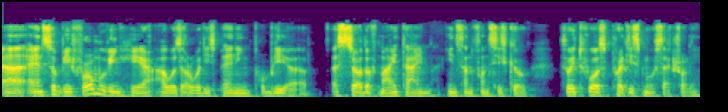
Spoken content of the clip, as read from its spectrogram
Uh, and so before moving here, I was already spending probably a, a, third of my time in San Francisco. So it was pretty smooth actually.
